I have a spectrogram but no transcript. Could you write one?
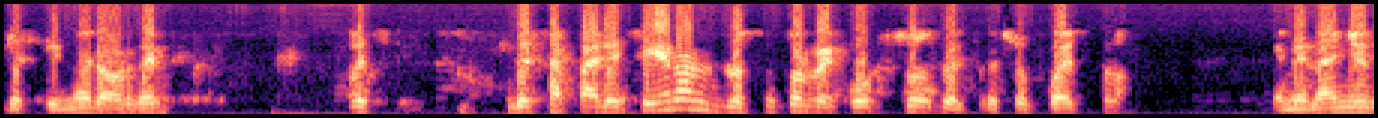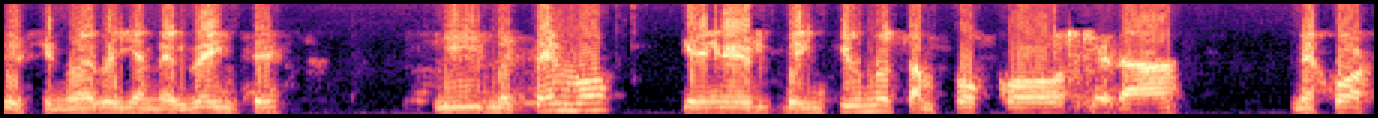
de primer orden, pues desaparecieron los otros recursos del presupuesto en el año 19 y en el 20 y me temo que el 21 tampoco será mejor.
